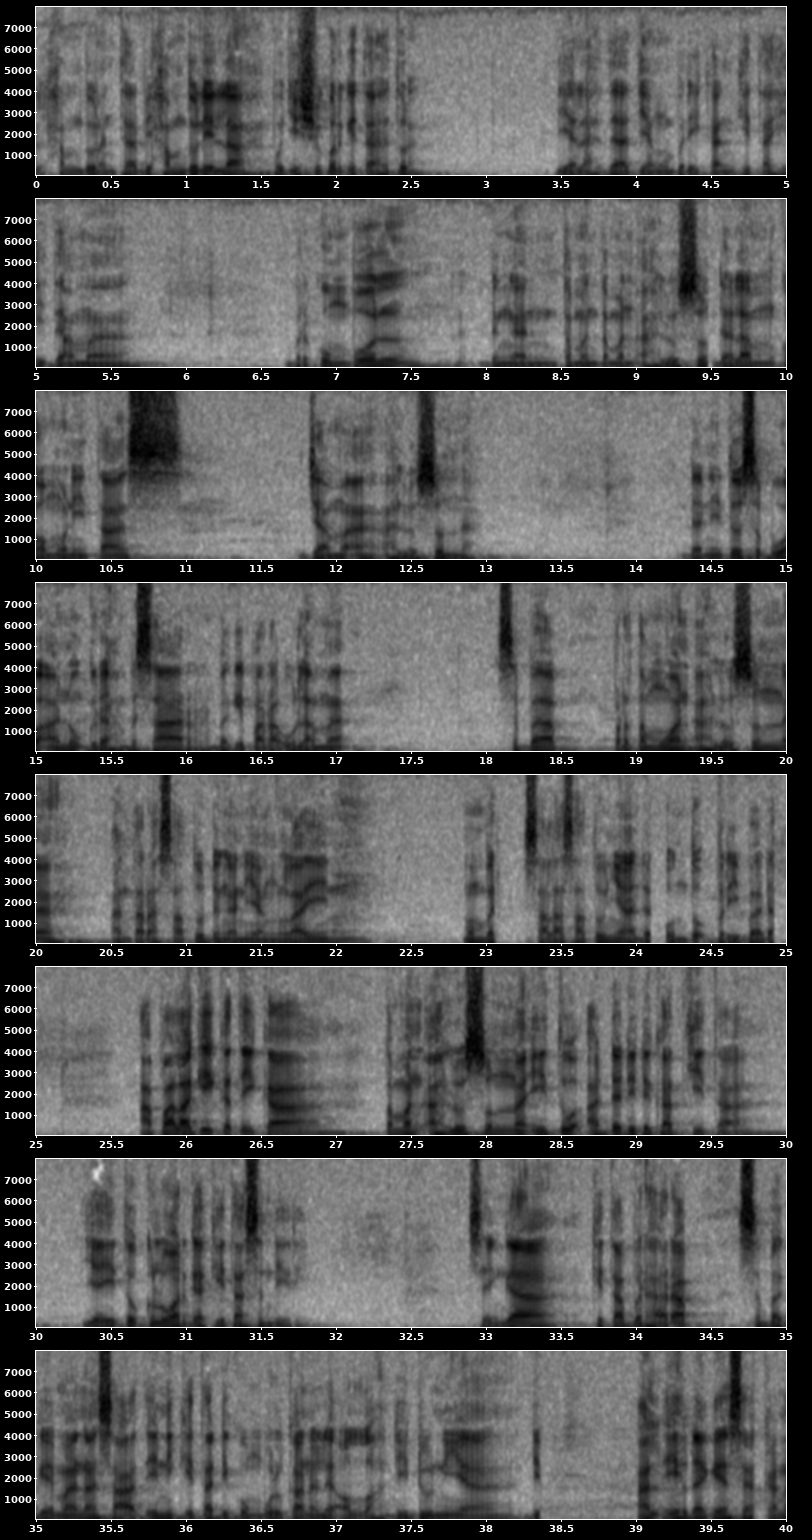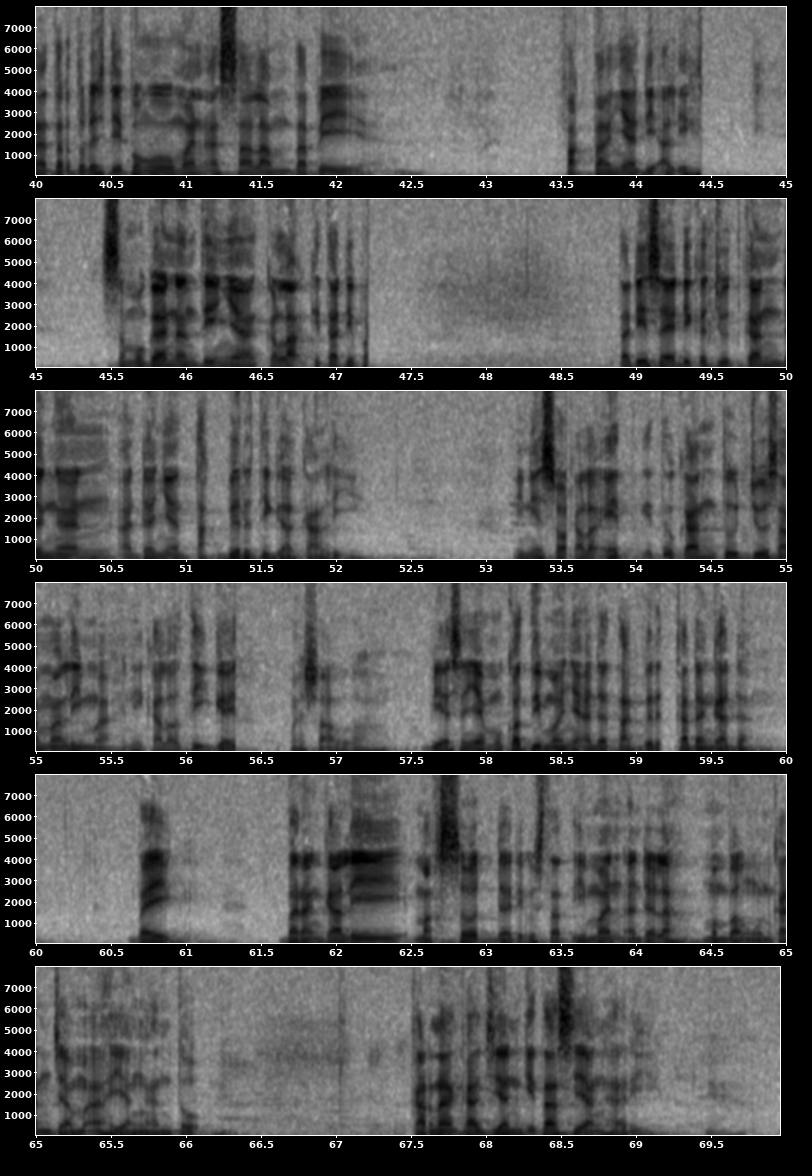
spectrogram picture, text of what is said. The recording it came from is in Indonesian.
Alhamdulillah, Alhamdulillah puji syukur kita hatur. Dialah zat yang memberikan kita hidayah berkumpul dengan teman-teman ahlu sunnah dalam komunitas jamaah ahlu sunnah. Dan itu sebuah anugerah besar bagi para ulama sebab pertemuan ahlu sunnah antara satu dengan yang lain salah satunya ada untuk beribadah. Apalagi ketika teman ahlu sunnah itu ada di dekat kita yaitu keluarga kita sendiri sehingga kita berharap sebagaimana saat ini kita dikumpulkan oleh Allah di dunia di al sudah geser karena tertulis di pengumuman assalam tapi faktanya di al Semoga nantinya kelak kita di Tadi saya dikejutkan dengan adanya takbir tiga kali. Ini soal kalau itu kan tujuh sama lima. Ini kalau tiga, masya Allah. Biasanya mukaddimahnya ada takbir kadang-kadang. Baik, barangkali maksud dari Ustadz Iman adalah membangunkan jamaah yang ngantuk. Karena kajian kita siang hari.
